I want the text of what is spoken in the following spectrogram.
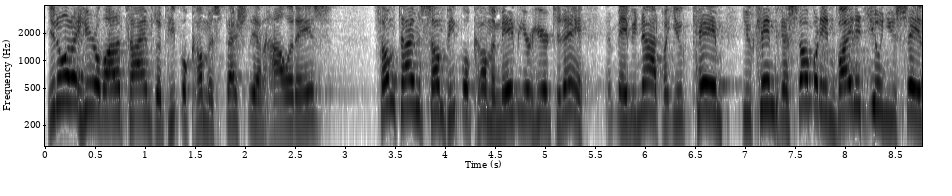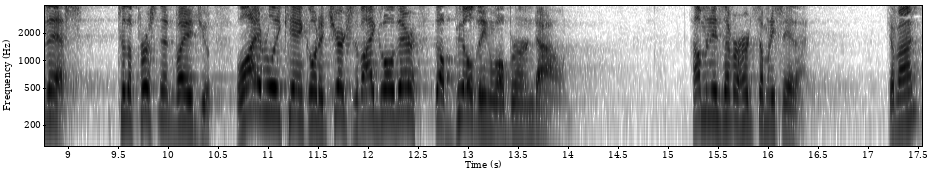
You know what I hear a lot of times when people come, especially on holidays? Sometimes some people come and maybe you're here today and maybe not, but you came, you came because somebody invited you and you say this to the person that invited you. Well, I really can't go to church. If I go there, the building will burn down. How many has ever heard somebody say that? Come on.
